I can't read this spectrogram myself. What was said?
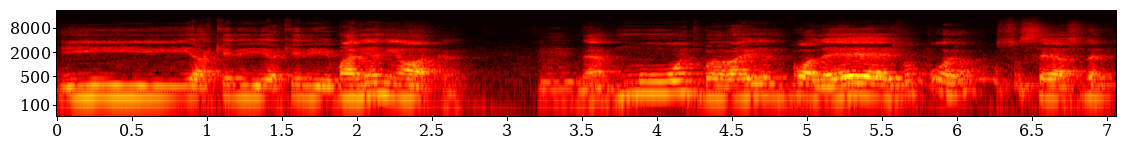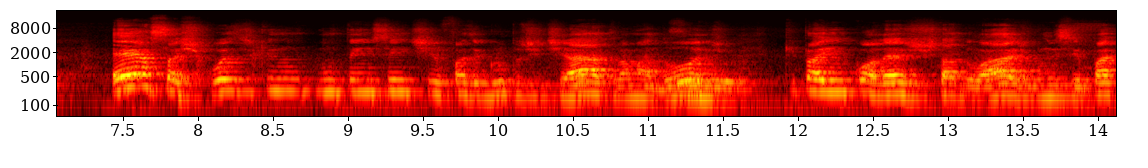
e aquele, aquele Marinha Minhoca. Né? Muito bom. Aí no colégio, porra, é um sucesso, né? Essas coisas que não, não tem incentivo, fazer grupos de teatro, amadores, Sim. Que para ir em colégios estaduais, municipais,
